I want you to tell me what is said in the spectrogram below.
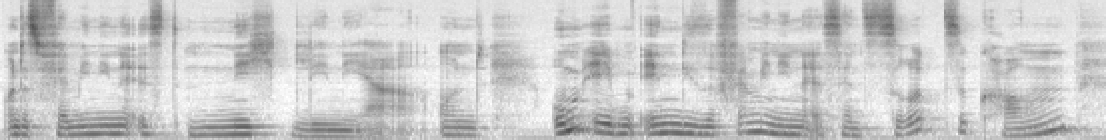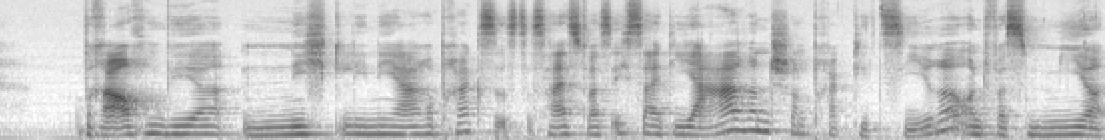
und das Feminine ist nicht linear. Und um eben in diese feminine Essenz zurückzukommen, brauchen wir nicht lineare Praxis. Das heißt, was ich seit Jahren schon praktiziere und was mir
